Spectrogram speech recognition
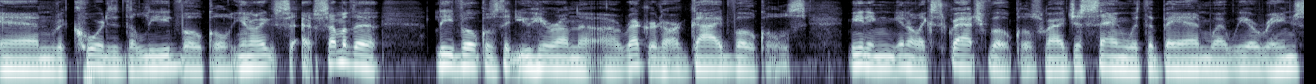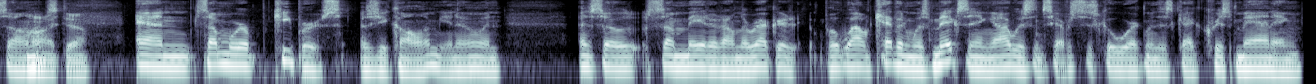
and recorded the lead vocal. You know, some of the lead vocals that you hear on the uh, record are guide vocals, meaning you know like scratch vocals, where I just sang with the band where we arranged songs. Right, yeah. And some were keepers, as you call them, you know, and and so some made it on the record. But while Kevin was mixing, I was in San Francisco working with this guy Chris Manning.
